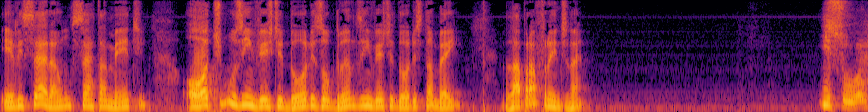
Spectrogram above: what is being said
eles serão certamente ótimos investidores ou grandes investidores também lá para frente, né? Isso,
